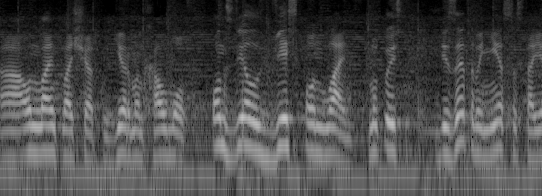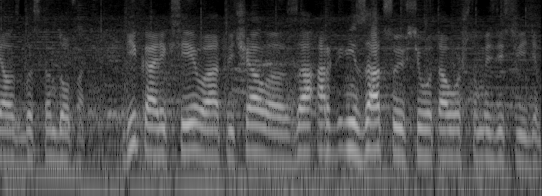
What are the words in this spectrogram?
а, онлайн-площадку, Герман Холмов. Он сделал весь онлайн. Ну, то есть без этого не состоялось бы стендофа. Вика Алексеева отвечала за организацию всего того, что мы здесь видим.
